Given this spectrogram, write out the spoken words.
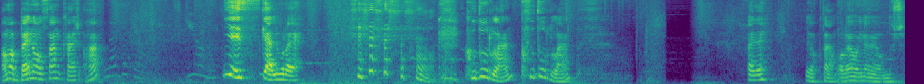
Ama ben olsam karşı... Aha. Yes gel buraya. kudur lan kudur lan. Hadi. Yok tamam oraya oynamayalım dur.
